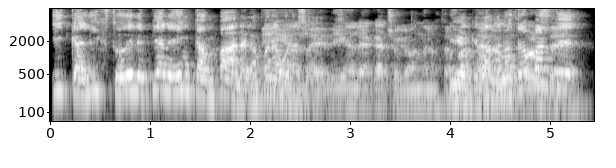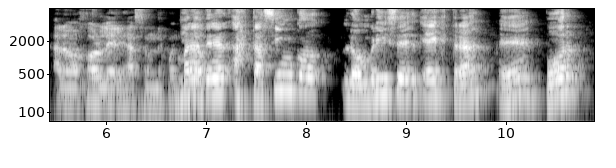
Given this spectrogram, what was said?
Y Calixto de Lepiane en Campana. Campana, Buenos díganle, Aires. díganle a Cacho que van de nuestra Digan parte. que van a lo nuestra mejor parte. se- a lo mejor le, les hacen un descuentito. Van a tener hasta 5 lombrices extra eh, por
